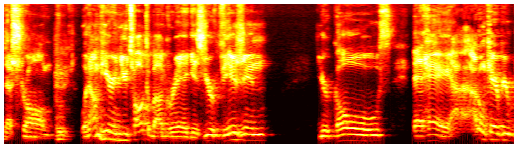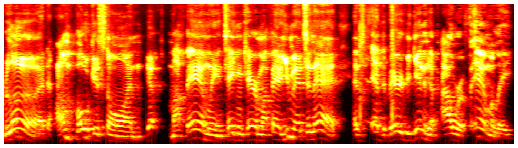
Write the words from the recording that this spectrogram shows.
That's strong. What I'm hearing you talk about, Greg, is your vision, your goals. That hey, I, I don't care if you're blood. I'm focused on yep. my family and taking care of my family. You mentioned that at, at the very beginning, the power of family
